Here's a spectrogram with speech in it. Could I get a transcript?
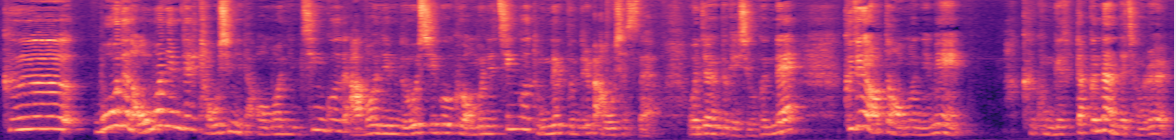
그 모든 어머님들이 다 오십니다. 어머님 친구, 아버님도 오시고 그 어머니 친구 동네 분들이 막 오셨어요. 원장님도 계시고. 근데 그 중에 어떤 어머님이 그 공개 수업 딱 끝났는데 저를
